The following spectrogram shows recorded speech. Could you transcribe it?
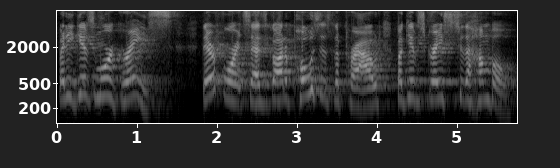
But he gives more grace. Therefore, it says, God opposes the proud, but gives grace to the humble.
